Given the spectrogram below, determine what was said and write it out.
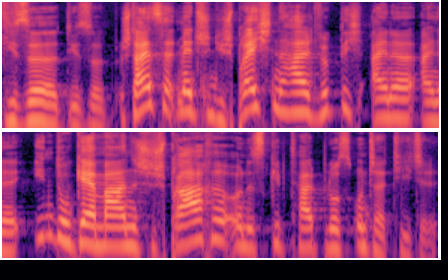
diese, diese Steinzeitmenschen, die sprechen halt wirklich eine, eine indogermanische Sprache und es gibt halt bloß Untertitel.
